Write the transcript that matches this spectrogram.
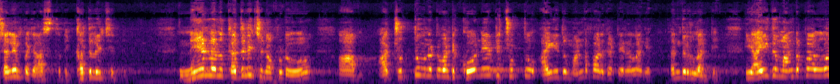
చలింపజేస్తుంది కదిలించింది. నీళ్ళను కదిలించినప్పుడు ఆ ఆ చుట్టూ ఉన్నటువంటి కోనేటి చుట్టూ ఐదు మండపాలు కట్టారు. అలాగే పందిరు లాంటి. ఈ ఐదు మండపాల్లో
